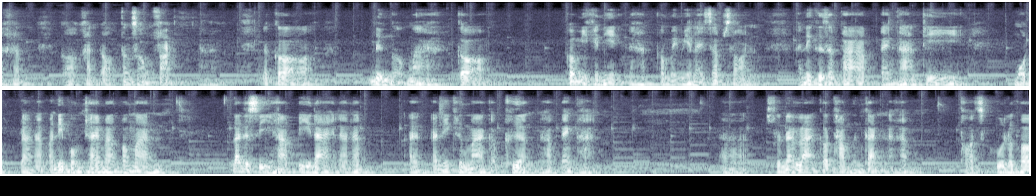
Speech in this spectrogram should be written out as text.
นะครับ ก็ขันออกทั้งสองฝั่งนะครับ แล้วก็ดึงออกมาก็ก็มีแค่นี้นะครับ ก็ไม่มีอะไรซับซ้อน อันนี้คือสภาพแปลงฐานที่หมดแล้วนะครับ อันนี้ผมใช้มาประมาณน่าจะ 4-5 ปีได้แล้วนะครับ อันนี้คือมากับเครื่องนะครับแปลงฐาน ส่วนด้านล่างก็ทำเหมือนกันนะครับ ถอดสกรูแล้วก็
